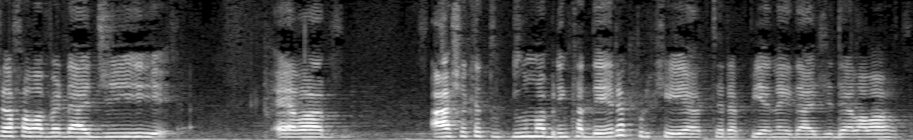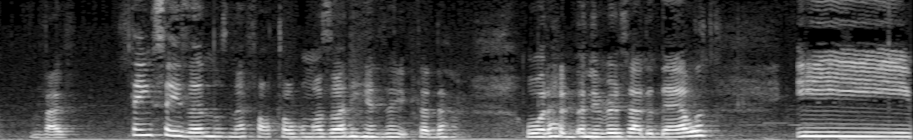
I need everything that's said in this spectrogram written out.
para falar a verdade, ela acha que é tudo uma brincadeira, porque a terapia na idade dela, ela vai. Tem seis anos, né? Faltam algumas horinhas aí pra dar o horário do aniversário dela. E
